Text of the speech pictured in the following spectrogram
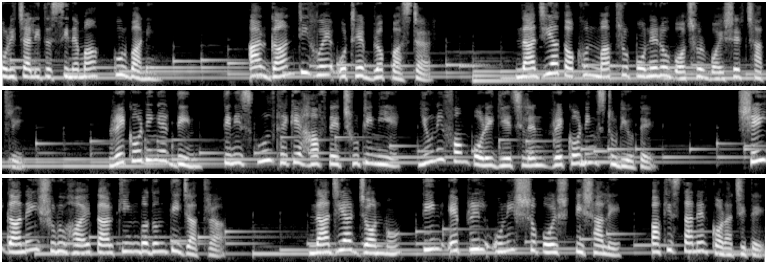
পরিচালিত সিনেমা কুরবানি আর গানটি হয়ে ওঠে ব্লকবাস্টার নাজিয়া তখন মাত্র পনেরো বছর বয়সের ছাত্রী রেকর্ডিং এর দিন, তিনি স্কুল থেকে হাফ ডে ছুটি নিয়ে ইউনিফর্ম পরে গিয়েছিলেন রেকর্ডিং স্টুডিওতে। সেই গানেই শুরু হয় তার কিংবদন্তি যাত্রা। নাজিয়ার জন্ম তিন এপ্রিল উনিশশো পঁয়ষট্টি সালে পাকিস্তানের করাচিতে।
